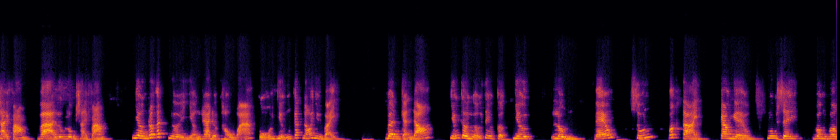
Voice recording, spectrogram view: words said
sai phạm và luôn luôn sai phạm nhưng rất ít người nhận ra được hậu quả của những cách nói như vậy. Bên cạnh đó, những từ ngữ tiêu cực như lùn, béo xuống bất tài, cao nghèo, ngu si, vân vân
